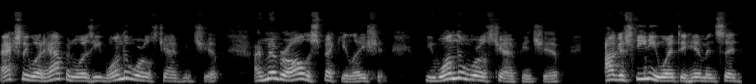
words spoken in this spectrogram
Actually, what happened was he won the World's Championship. I remember all the speculation. He won the World's Championship. Agostini went to him and said,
